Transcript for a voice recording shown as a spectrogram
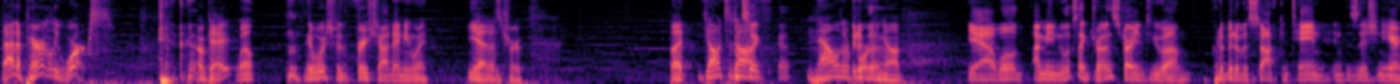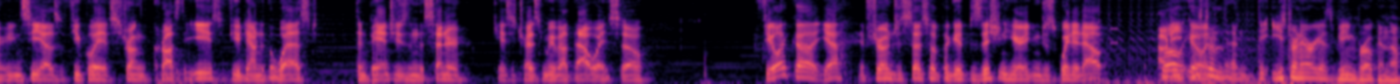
that apparently works. okay. Well, it works for the first shot anyway. Yeah, that's true. But Yogzototh, like uh, now they're of a- up. yeah. Well, I mean, it looks like drone's starting to um, put a bit of a soft contain in position here. You can see he has a few glaives strung across the east, a few down to the west, then banshees in the center in case he tries to move out that way. So I feel like, uh, yeah, if Drone just sets up a good position here, he can just wait it out. Out well, eastern, and then, the eastern area is being broken though.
